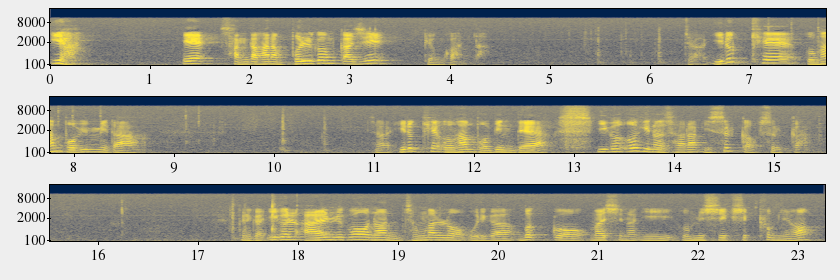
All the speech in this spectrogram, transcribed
이하에 상당하는 벌금까지 병과한다. 자, 이렇게 엄한 법입니다. 자, 이렇게 엄한 법인데 이거 어기는 사람 있을까 없을까? 그러니까 이걸 알고는 정말로 우리가 먹고 마시는 이 음식, 식품요.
